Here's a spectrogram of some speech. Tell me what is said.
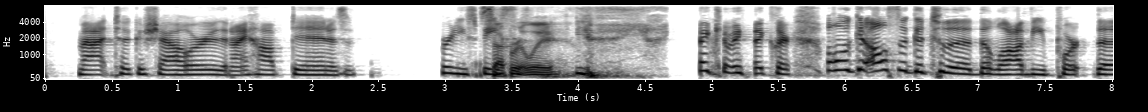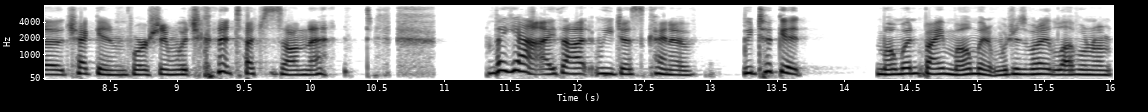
Matt took a shower, then I hopped in. It was a pretty spacious. Separately. I can make that clear. Well, we'll get, also get to the the lobby port, the check in portion, which kind of touches on that. But yeah, I thought we just kind of we took it moment by moment, which is what I love when I'm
